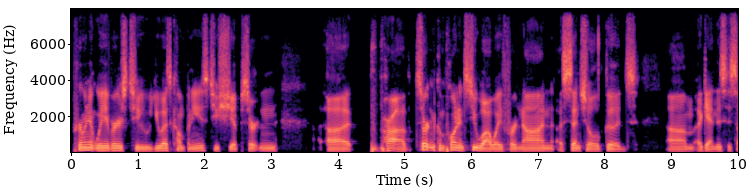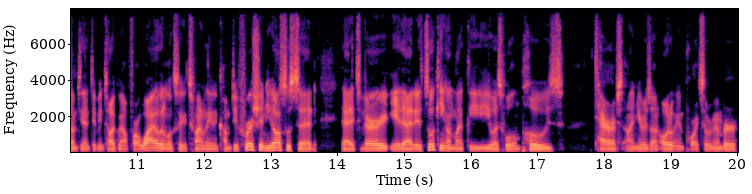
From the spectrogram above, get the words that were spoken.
permanent waivers to U.S. companies to ship certain uh, pro- certain components to Huawei for non-essential goods. Um, again, this is something that they've been talking about for a while, and it looks like it's finally going to come to fruition. He also said that it's very that it's looking unlikely the U.S. will impose tariffs on Eurozone auto imports. So remember,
